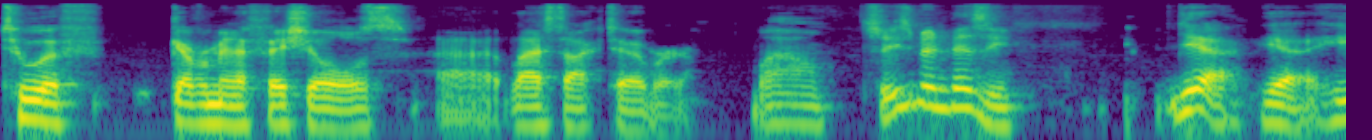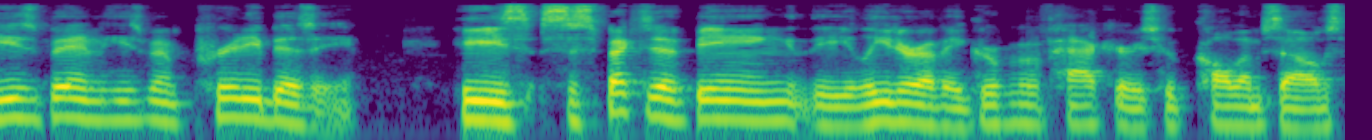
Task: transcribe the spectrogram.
two of government officials uh, last October. Wow! So he's been busy. Yeah, yeah, he's been he's been pretty busy. He's suspected of being the leader of a group of hackers who call themselves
